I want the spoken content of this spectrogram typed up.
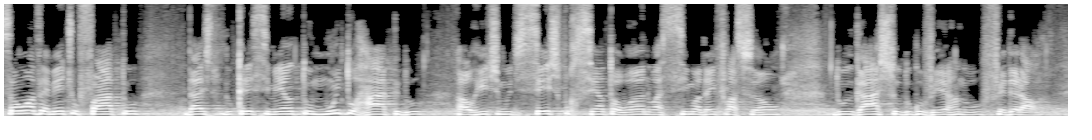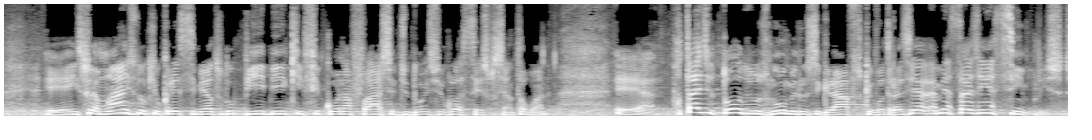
são, obviamente, o fato das, do crescimento muito rápido, ao ritmo de 6% ao ano acima da inflação do gasto do governo federal. É, isso é mais do que o crescimento do PIB, que ficou na faixa de 2,6% ao ano. É, por trás de todos os números e gráficos que eu vou trazer, a mensagem é simples.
